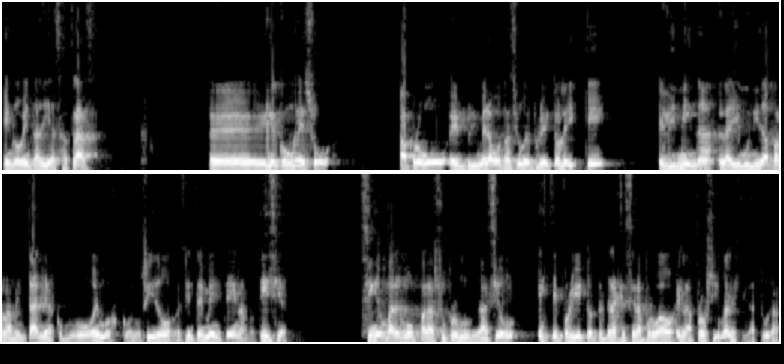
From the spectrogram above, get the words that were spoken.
en 90 días atrás. eh, en el Congreso aprobó en primera votación el proyecto de ley que elimina la inmunidad parlamentaria, como hemos conocido recientemente en las noticias. Sin embargo, para su promulgación, este proyecto tendrá que ser aprobado en la próxima legislatura.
